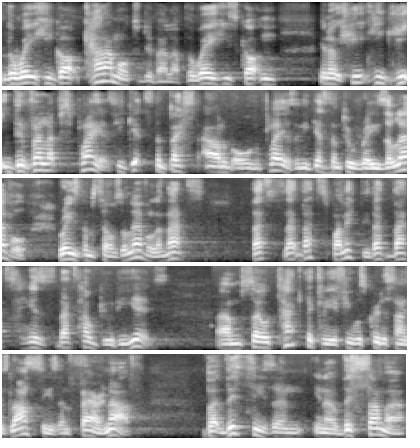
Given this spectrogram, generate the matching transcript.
the way he got Karamoh to develop, the way he's gotten, you know, he, he, he develops players. He gets the best out of all the players and he gets them to raise a level, raise themselves a level. And that's, that's, that, that's Spalletti. That, that's, his, that's how good he is. Um, so tactically, if he was criticized last season, fair enough. But this season, you know, this summer,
